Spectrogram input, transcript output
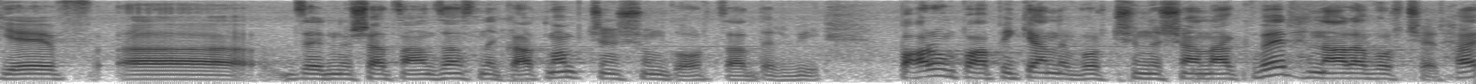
եւ ձեր նշած անձանց նկատմամբ ճնշում գործադրվի։ Պարոն Պապիկյանը, որ չնշանակվեր, հնարավոր չէր հայ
